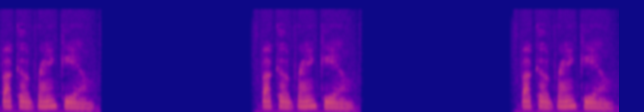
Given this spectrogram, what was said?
Buccobranchial. Buccobranchial. Buccobranchial.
